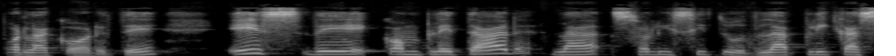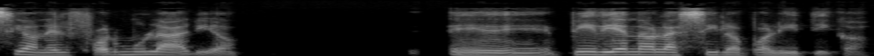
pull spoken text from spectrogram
por la Corte, es de completar la solicitud, la aplicación, el formulario eh, pidiendo el asilo político.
